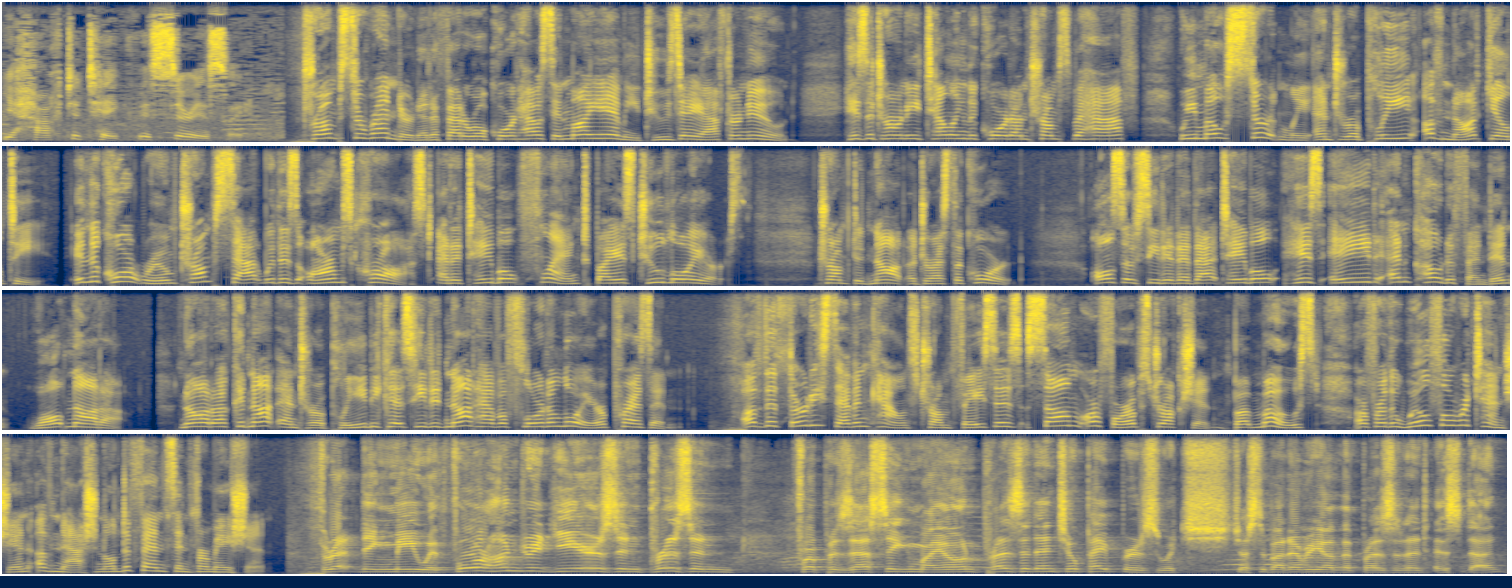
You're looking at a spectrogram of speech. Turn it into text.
You have to take this seriously. Trump surrendered at a federal courthouse in Miami Tuesday afternoon. His attorney telling the court on Trump's behalf, We most certainly enter a plea of not guilty. In the courtroom, Trump sat with his arms crossed at a table flanked by his two lawyers. Trump did not address the court. Also seated at that table, his aide and co defendant, Walt Nauta. Nauta could not enter a plea because he did not have a Florida lawyer present. Of the 37 counts Trump faces, some are for obstruction, but most are for the willful retention of national defense information. Threatening me with 400 years in prison for possessing my own presidential papers, which just about every other president has done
